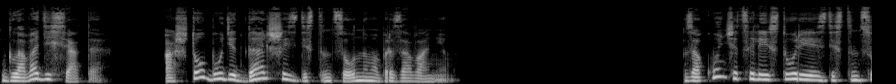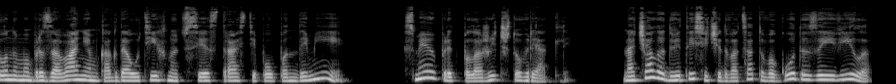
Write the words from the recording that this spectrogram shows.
Глава 10. А что будет дальше с дистанционным образованием? Закончится ли история с дистанционным образованием, когда утихнут все страсти по пандемии? Смею предположить, что вряд ли. Начало 2020 года заявило,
